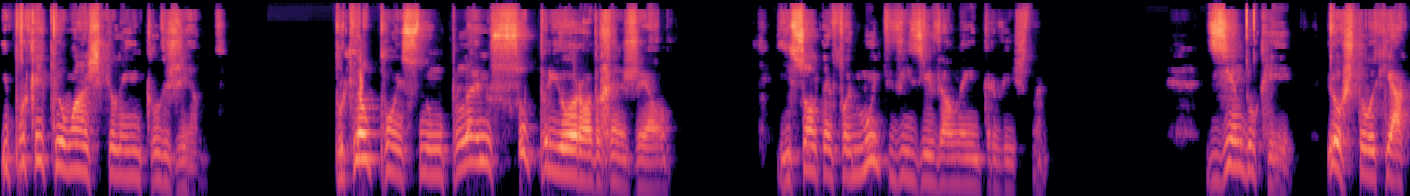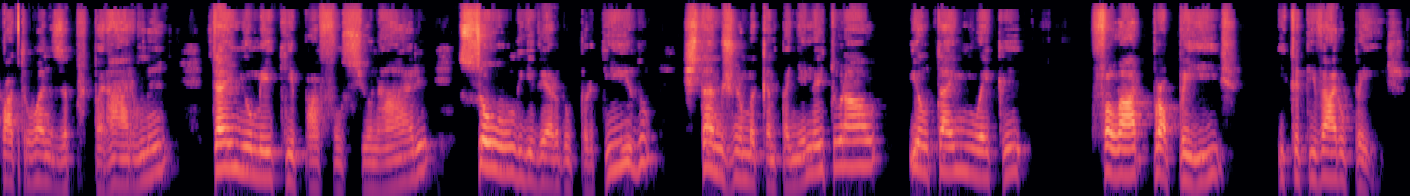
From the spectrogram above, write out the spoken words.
E porquê que eu acho que ele é inteligente? Porque ele põe-se num plano superior ao de Rangel, e isso ontem foi muito visível na entrevista, dizendo o quê? Eu estou aqui há quatro anos a preparar-me, tenho uma equipa a funcionar, sou o líder do partido, estamos numa campanha eleitoral, eu tenho é que falar para o país e cativar o país.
